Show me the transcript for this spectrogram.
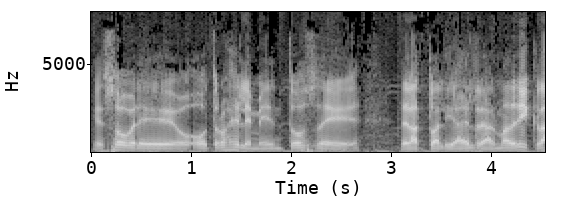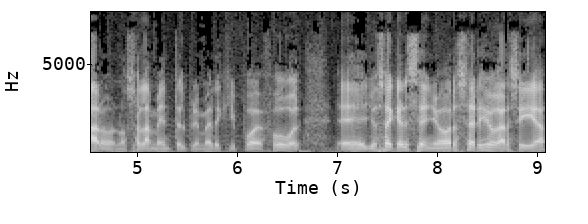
es sobre otros elementos de, la actualidad del Real Madrid, claro, no solamente el primer equipo de fútbol. Eh, yo sé que el señor Sergio García,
